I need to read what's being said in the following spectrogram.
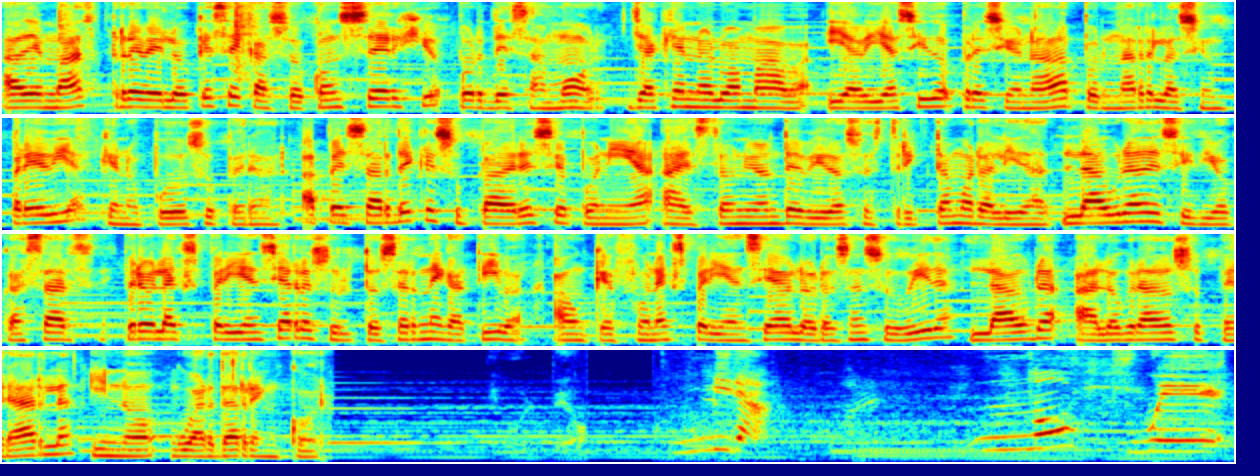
Además, reveló que se casó con Sergio por desamor, ya que no lo amaba y había sido presionada por una relación previa que no pudo superar. A pesar de que su padre se oponía a esta unión debido a su estricta moralidad, Laura decidió casarse, pero la experiencia resultó ser negativa. Aunque fue una experiencia dolorosa en su vida, Laura ha logrado superarla y no guarda rencor. Mira, no fue,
